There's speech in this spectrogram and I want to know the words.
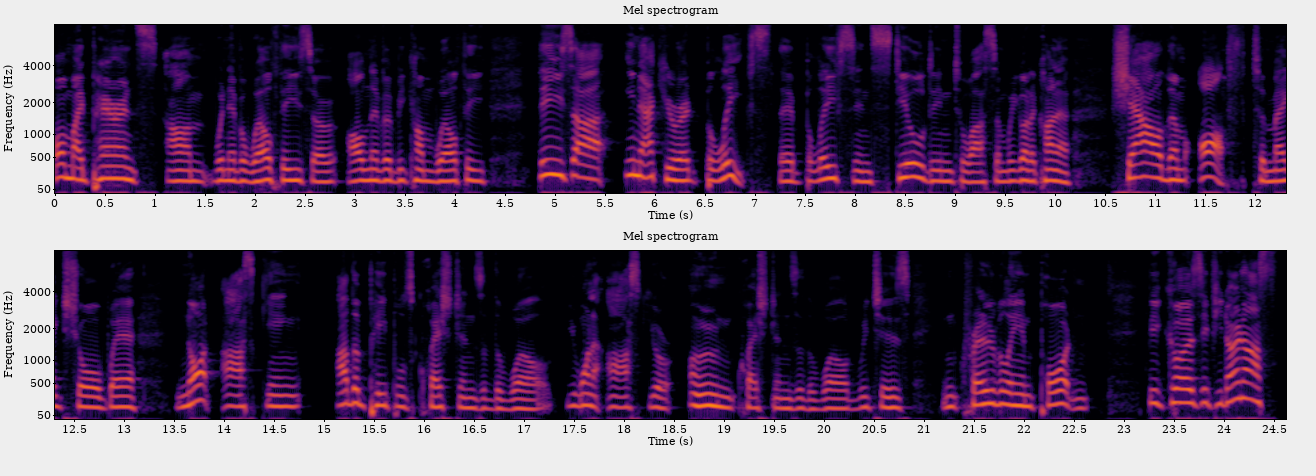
Or my parents um, were never wealthy, so I'll never become wealthy. These are inaccurate beliefs. They're beliefs instilled into us, and we got to kind of shower them off to make sure we're not asking other people's questions of the world. You want to ask your own questions of the world, which is incredibly important because if you don't ask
